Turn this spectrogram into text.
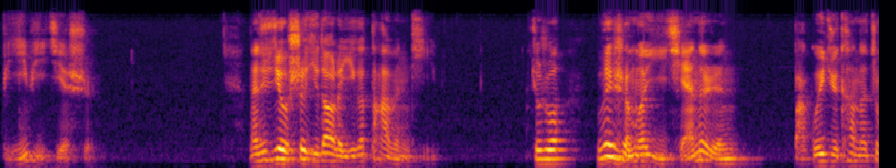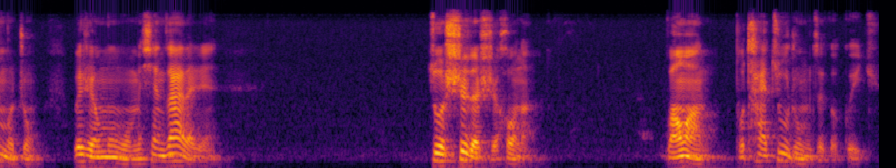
比比皆是。那这就涉及到了一个大问题，就是说，为什么以前的人把规矩看得这么重？为什么我们现在的人做事的时候呢，往往？不太注重这个规矩，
